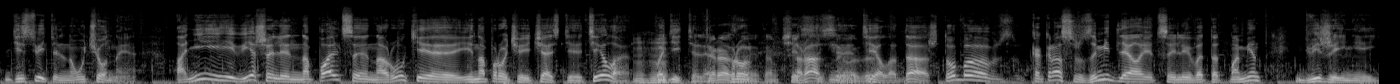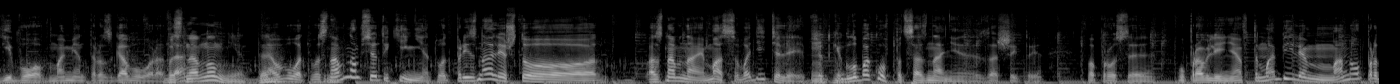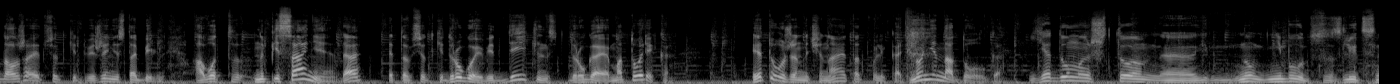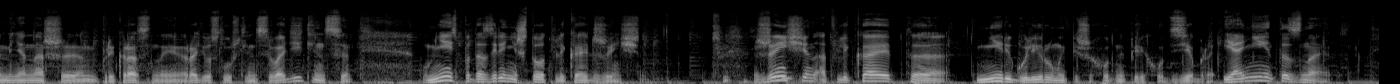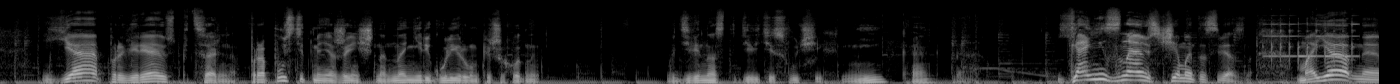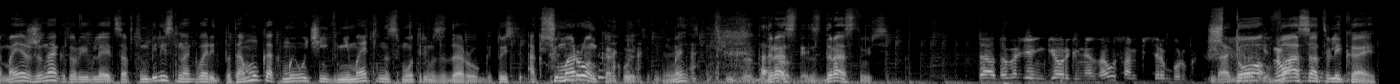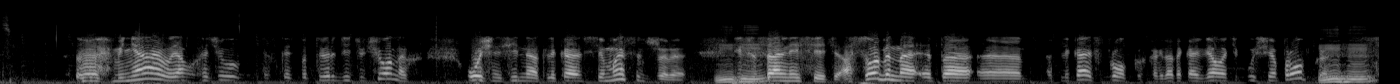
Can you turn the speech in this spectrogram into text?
действительно ученые, они вешали на пальцы, на руки и на прочие части тела Мгм. водителя. Разные кроме- там части разное тела, да. тело, да, чтобы з- как раз замедляется или в этот момент движение его в момент разговора. В да? основном нет, да? А Вот, в основном все-таки нет. Вот признали, что основная масса водителей все-таки глубоко в подсознание зашиты вопросы управления автомобилем, оно продолжает все-таки движение стабильно. А вот написание, да, это все-таки другой вид деятельности, другая моторика, это уже начинает отвлекать, но ненадолго. Я думаю, что, э, ну, не будут злиться на меня наши прекрасные радиослушательницы-водительницы. У меня есть подозрение, что отвлекает женщин. Женщин отвлекает э, нерегулируемый пешеходный переход, зебра. И они это знают. Я проверяю специально, пропустит меня женщина на нерегулируемый пешеходный в 99 случаях никогда. Я не знаю, с чем это связано. Моя, э, моя жена, которая является автомобилистом, она говорит, потому как мы очень внимательно смотрим за дорогой. То есть оксюмарон какой-то, понимаете? За Здравс- дорогой. Здравствуйте. Да, добрый день, Георгий, меня зовут, Санкт-Петербург. Что Георгий. вас отвлекает? Э, Меня, я хочу, так сказать, подтвердить ученых, очень сильно отвлекают все мессенджеры и Мгм. социальные сети. Особенно это э, отвлекает в пробках, когда такая вялотекущая пробка. Мгм.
